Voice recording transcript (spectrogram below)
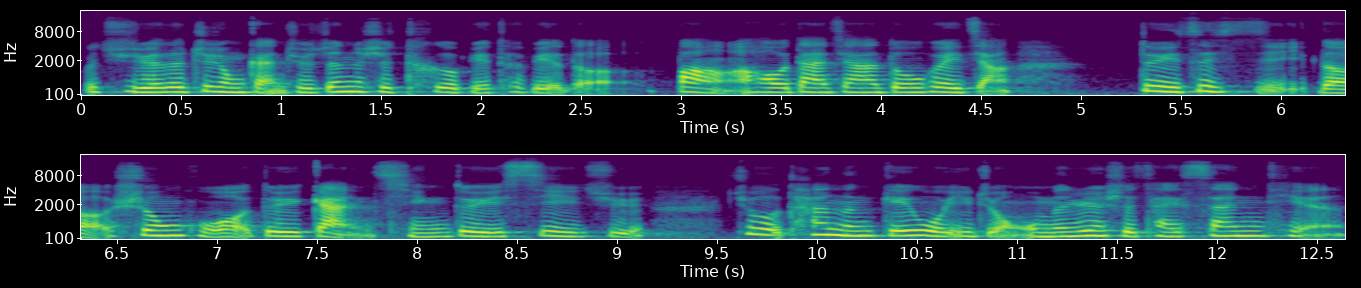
我觉得这种感觉真的是特别特别的棒，然后大家都会讲，对于自己的生活，对于感情，对于戏剧，就他能给我一种，我们认识才三天。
